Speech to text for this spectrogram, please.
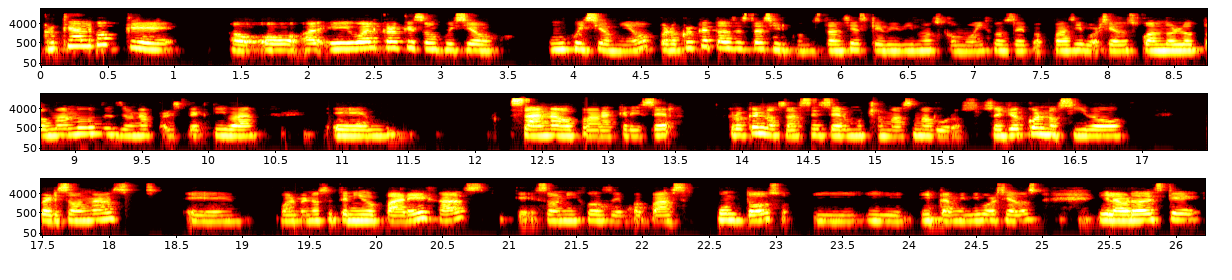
Creo que algo que, o, o igual creo que es un juicio, un juicio mío, pero creo que todas estas circunstancias que vivimos como hijos de papás divorciados, cuando lo tomamos desde una perspectiva eh, sana o para crecer, creo que nos hace ser mucho más maduros. O sea, yo he conocido personas, eh, o al menos he tenido parejas que son hijos de papás juntos y, y, también divorciados. Y la verdad es que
